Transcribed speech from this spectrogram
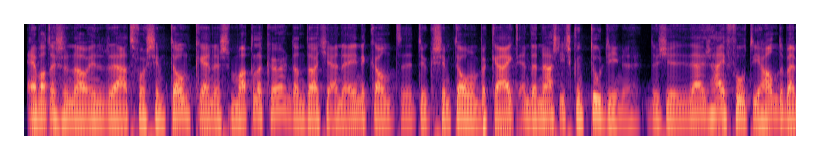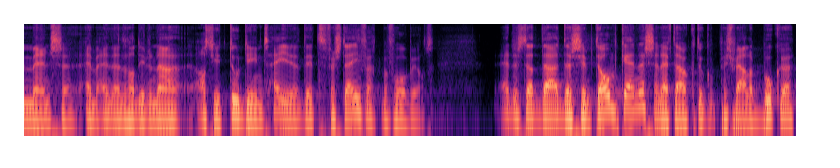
En wat is er nou inderdaad voor symptoomkennis makkelijker dan dat je aan de ene kant natuurlijk symptomen bekijkt en daarnaast iets kunt toedienen. Dus, je, dus hij voelt die handen bij mensen en, en dan zal hij daarna, als hij het toedient, hey, dit verstevigt bijvoorbeeld. dus dat, daar de symptoomkennis, en hij heeft daar ook natuurlijk speciale boeken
